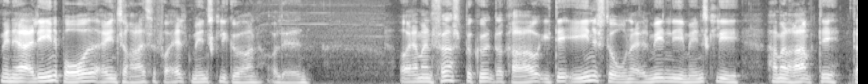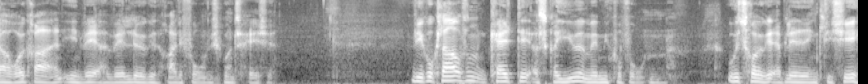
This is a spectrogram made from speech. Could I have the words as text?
men er alene båret af interesse for alt menneskelig gøren og laden. Og er man først begyndt at grave i det enestående almindelige menneskelige, har man ramt det, der er ryggraden i enhver vellykket radiofonisk montage. Viggo Clausen kaldte det at skrive med mikrofonen. Udtrykket er blevet en kliché,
